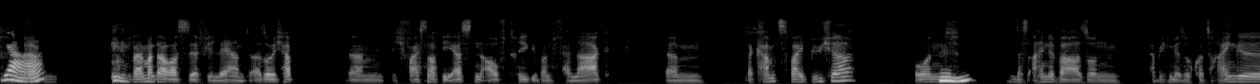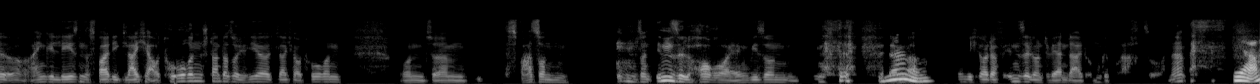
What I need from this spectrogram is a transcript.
Ja, ähm, weil man daraus sehr viel lernt. Also ich habe, ähm, ich weiß noch, die ersten Aufträge über den Verlag, ähm, da kamen zwei Bücher und mhm. Das eine war so ein, habe ich mir so kurz reinge, reingelesen, das war die gleiche Autorin, stand da so hier, gleiche Autorin und ähm, das war so ein, so ein Inselhorror, irgendwie so ein, Ja, nämlich Leute auf Insel und werden da halt umgebracht, so, ne? ja.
